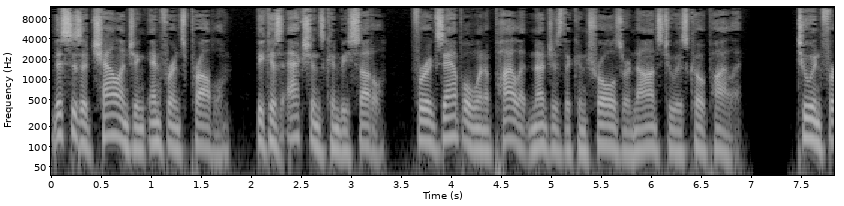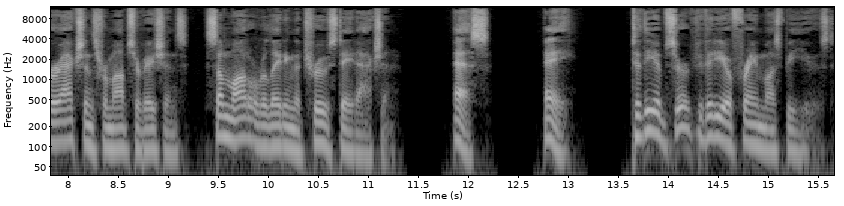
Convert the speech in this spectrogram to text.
This is a challenging inference problem, because actions can be subtle, for example, when a pilot nudges the controls or nods to his co pilot. To infer actions from observations, some model relating the true state action. S. A. To the observed video frame must be used.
